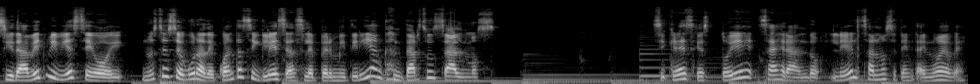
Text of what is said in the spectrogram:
Si David viviese hoy, no estoy segura de cuántas iglesias le permitirían cantar sus salmos. Si crees que estoy exagerando, lee el Salmo 79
